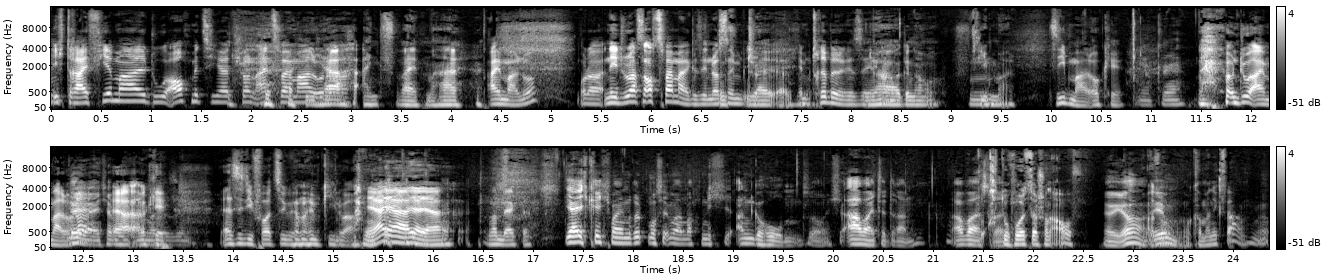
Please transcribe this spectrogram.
Ich drei, viermal, du auch mit Sicherheit schon ein, zwei Mal oder Ja, ein, zwei Mal. einmal nur? Oder nee, du hast ihn auch zweimal gesehen. Du hast ihn im, Ja, also- im Dribble gesehen. Ja, ne? genau. Siebenmal. Siebenmal, okay. Okay. Und du einmal, oder? Ja, ja, ich habe ihn einmal okay. gesehen. Das sind die Vorzüge, wenn man im Kino arbeitet. Ja, ja, ja, ja. Man merkt das. Ja, ich kriege meinen Rhythmus immer noch nicht angehoben. So, ich arbeite dran. Aber es Ach, du holst das schon auf. Ja, ja, Also, eben. kann man nichts sagen.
